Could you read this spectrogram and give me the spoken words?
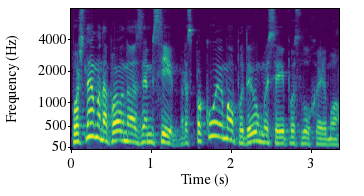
Почнемо, напевно, з MC. Розпакуємо, подивимося і послухаємо.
